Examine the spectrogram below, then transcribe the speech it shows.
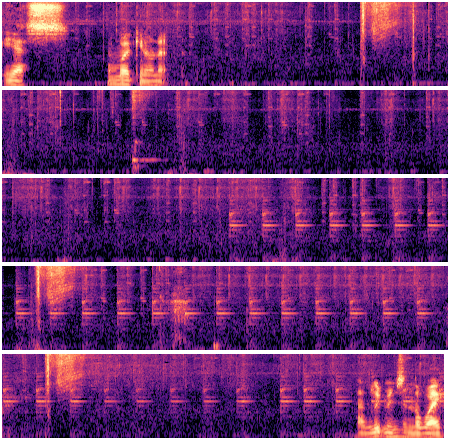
Yes. I'm working on it. Luton's in the way.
